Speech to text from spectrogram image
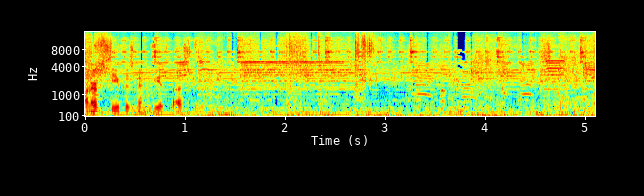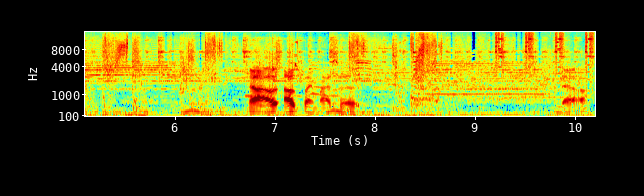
Wonder if Steve is going to be a buster. No, I, I was playing my set. No.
